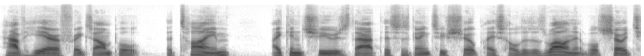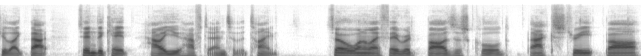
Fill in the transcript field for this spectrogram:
have here, for example, the time, I can choose that this is going to show placeholders as well, and it will show it to you like that to indicate how you have to enter the time. So one of my favorite bars is called Backstreet Bar.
